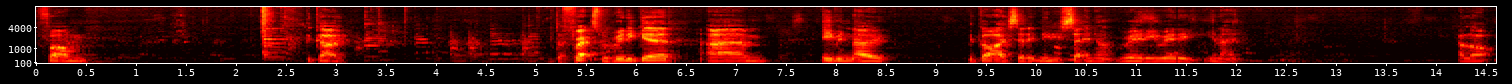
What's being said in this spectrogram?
from the go. The frets were really good, um, even though the guy said it needed setting up really, really, you know, a lot.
